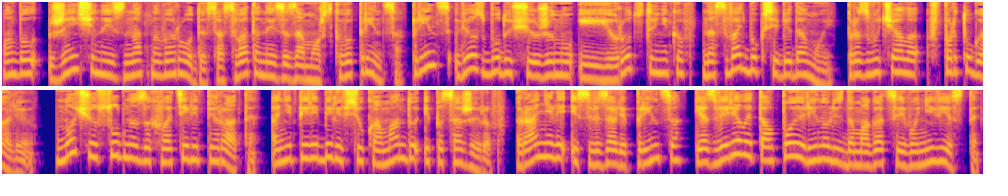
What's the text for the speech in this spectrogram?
он был женщиной из знатного рода, сосватанной за заморского принца. Принц вез будущую жену и ее родственников на свадьбу к себе домой. Прозвучало «в Португалию». Ночью судно захватили пираты. Они перебили всю команду и пассажиров, ранили и связали принца и озверелой толпой ринулись домогаться его невесты,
